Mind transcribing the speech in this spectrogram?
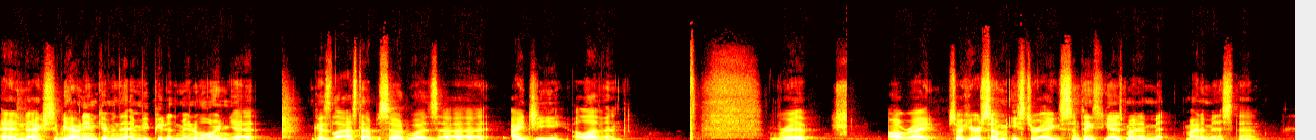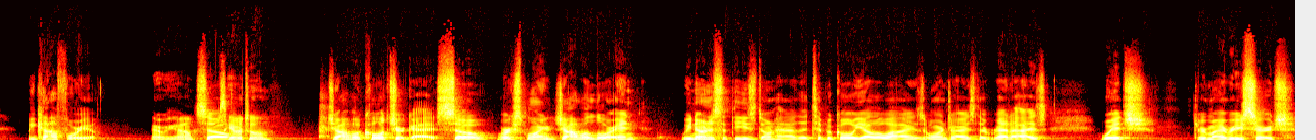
And actually, we haven't even given the MVP to the Mandalorian yet because last episode was uh, IG 11. Rip. All right. So here are some Easter eggs, some things you guys might have mi- might have missed that we got for you. there we go. So- Let's give it to them. Jawa culture, guys. So we're exploring Jawa lore, and we noticed that these don't have the typical yellow eyes, orange eyes, they're red eyes, which, through my research,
